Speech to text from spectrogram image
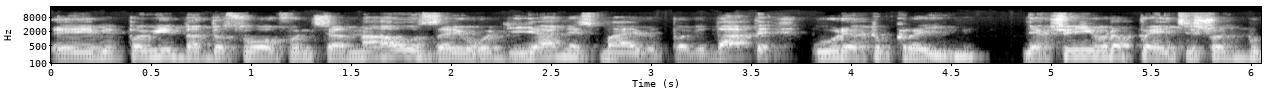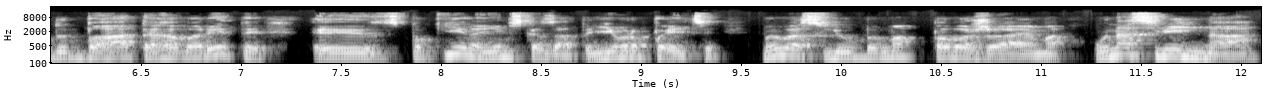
е, відповідно до свого функціоналу за його діяльність має відповідати уряд України. Якщо європейці щось будуть багато говорити, е, спокійно їм сказати: європейці, ми вас любимо, поважаємо. У нас війна.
